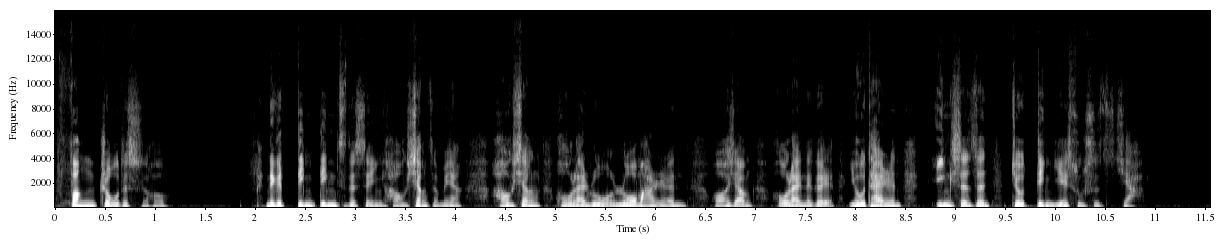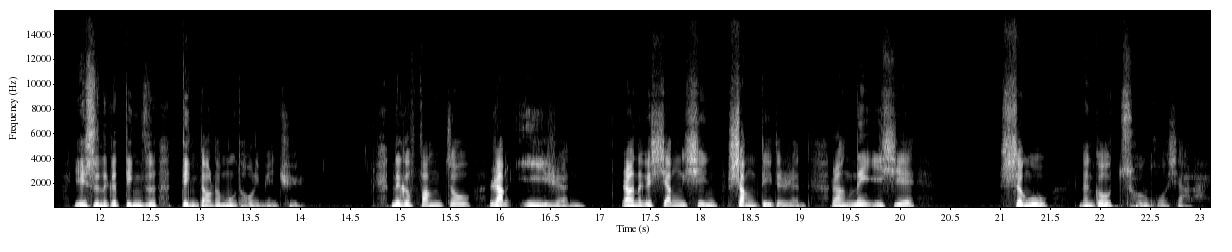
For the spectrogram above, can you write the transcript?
方舟的时候，那个钉钉子的声音，好像怎么样？好像后来罗罗马人，好像后来那个犹太人，硬生生就钉耶稣十字架，也是那个钉子钉到了木头里面去。那个方舟让艺人，让那个相信上帝的人，让那一些生物能够存活下来。”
